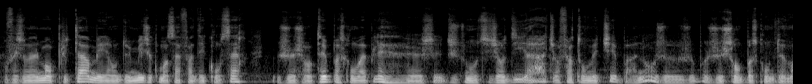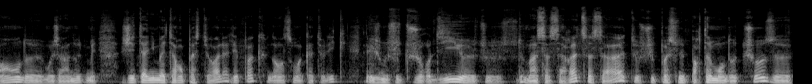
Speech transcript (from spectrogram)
professionnellement plus tard, mais en 2000, j'ai commencé à faire des concerts. Je chantais parce qu'on m'appelait. Euh, je, je, je, dis, ah, tu vas faire ton métier Bah non, je, je, je chante parce qu'on me demande. Moi, j'ai un autre, mais j'étais animateur en pastoral à l'époque, dans l'enseignement catholique, et je me suis toujours dit, euh, demain ça s'arrête, ça s'arrête. Je suis passionné par tellement d'autres choses. Euh,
